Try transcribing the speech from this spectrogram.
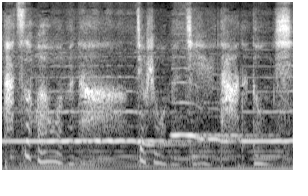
它赐还我们的，就是我们给予他的东西。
